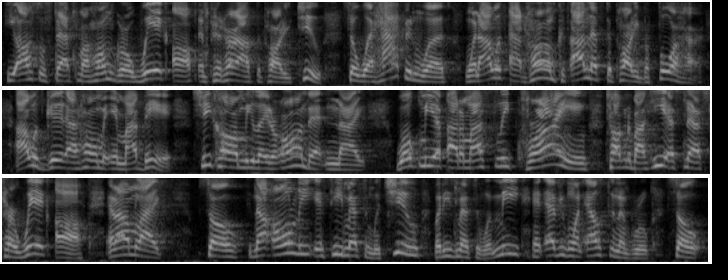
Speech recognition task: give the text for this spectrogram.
He also snatched my homegirl wig off and put her out the party too. So what happened was when I was at home, because I left the party before her, I was good at home in my bed. She called me later on that night, woke me up out of my sleep crying, talking about he had snatched her wig off, and I'm like. So not only is he messing with you, but he's messing with me and everyone else in the group. So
